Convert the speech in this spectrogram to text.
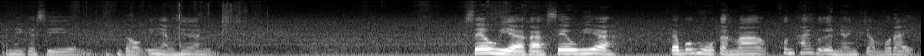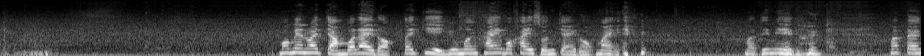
อันนี้ก็สีดอกอีหยังเฮือน เซลเวียค่ะ เซลเวีย แต่บ่ฮู้กันว่าคนไทยเขาเอิ้นยังจำบ่ได้บ่แม่นว่าจำบ่ได้ดอกไตกี้อยู่เมืองไทยบ่ใครสนใจดอกไม้ มาที่นี่เลย มาแต่ง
